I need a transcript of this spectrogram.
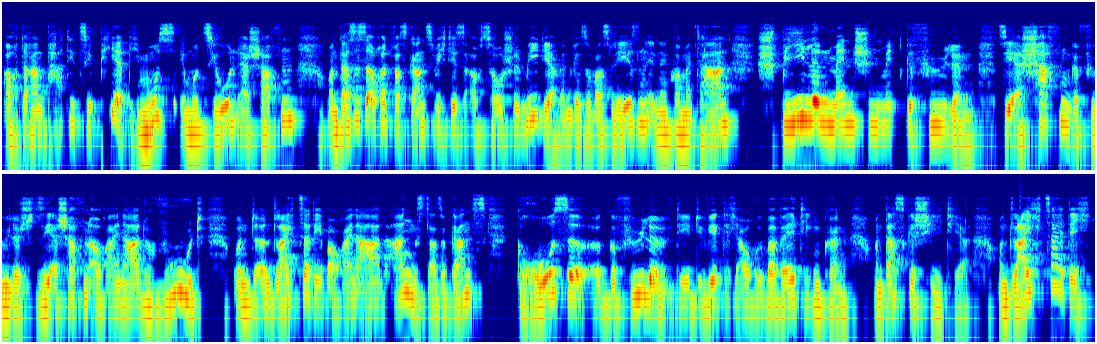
auch daran partizipiert. Ich muss Emotionen erschaffen und das ist auch etwas ganz Wichtiges auf Social Media. Wenn wir sowas lesen in den Kommentaren, spielen Menschen mit Gefühlen. Sie erschaffen Gefühle, sie erschaffen auch eine Art Wut und, und gleichzeitig auch eine Art Angst. Also ganz große äh, Gefühle, die, die wirklich auch überwältigen können. Und das geschieht hier. Und gleichzeitig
